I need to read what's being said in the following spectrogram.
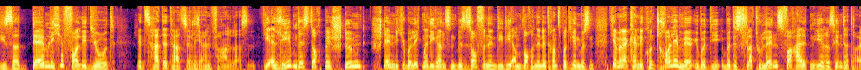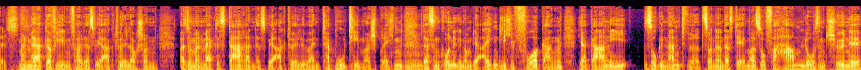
dieser dämliche Vollidiot, jetzt hat er tatsächlich einen fahren lassen. Die erleben das doch bestimmt ständig. Überleg mal die ganzen Besoffenen, die die am Wochenende transportieren müssen. Die haben ja gar keine Kontrolle mehr über, die, über das Flatulenzverhalten ihres Hinterteils. Man merkt auf jeden Fall, dass wir aktuell auch schon, also man merkt es daran, dass wir aktuell über ein Tabuthema sprechen, Mhm. dass im Grunde genommen der eigentliche Vorgang ja gar nie so genannt wird, sondern dass der immer so verharmlosend schöne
